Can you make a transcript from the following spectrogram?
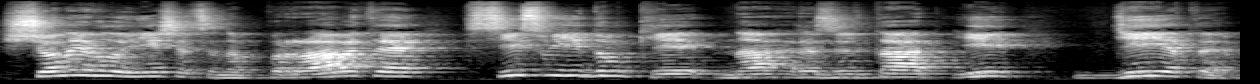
Що найголовніше, це направити всі свої думки на результат і діяти.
